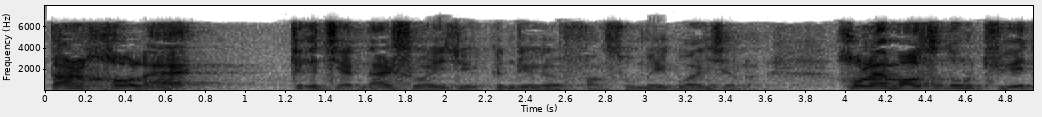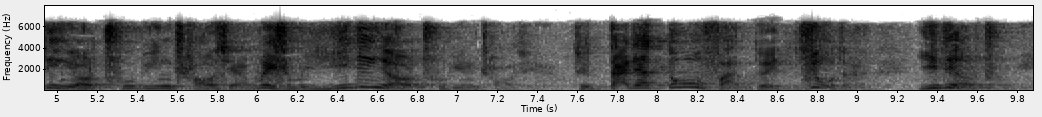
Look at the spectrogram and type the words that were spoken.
当然后来这个简单说一句，跟这个访苏没关系了。后来毛泽东决定要出兵朝鲜，为什么一定要出兵朝鲜？就大家都反对，就他一定要出兵，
